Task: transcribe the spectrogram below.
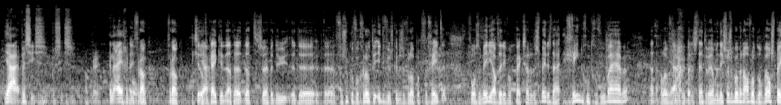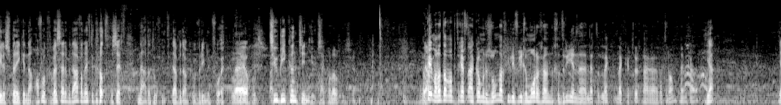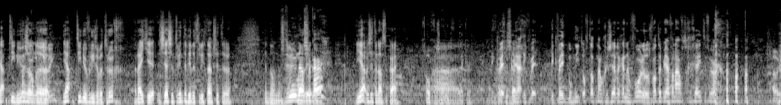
Ja, precies, precies. Oké. Een eigen Hey goal. Frank, Frank, ik zit al Ja. te kijken inderdaad. Hè, dat ze hebben nu eh, de eh, verzoeken voor grote interviews kunnen ze voorlopig vergeten. Volgens de mediaafdeling van PEC zouden de spelers daar geen goed gevoel bij hebben. Nou, daar geloven ze Ja. natuurlijk bij de Stentor helemaal niks van. Ze mogen na afloop nog wel spelers spreken na afloop van wedstrijden. Maar daarvan heeft de krant gezegd, nou dat hoeft niet. Daar bedanken we vriendelijk voor. Nee, heel goed. To be continued. Lijkt me logisch, ja. Nou. Oké man, dat wat betreft aankomende zondag. Jullie vliegen morgen gedrieën eh, lekker terug naar eh, Rotterdam, neem ik aan. Ja. Ja, 10 uur. Dat is wel Dan, de eh, ja, 10 uur vliegen we terug. Rijtje 26 in het vliegtuig zitten we. En dan, eh, Zitten we nu naast weer, elkaar? eh, ja, we zitten naast elkaar. Oh, gezellig. Ah, lekker. Ik weet, gezellig. ja, ik, weet, ik weet nog niet of dat nou gezellig en een voordeel is. Wat heb jij vanavond gegeten, Frank? Oh ja.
